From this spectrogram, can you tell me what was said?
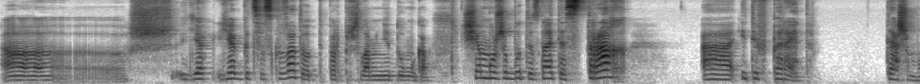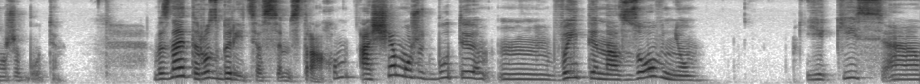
А, як, як би це сказати, от тепер прийшла мені думка. Ще може бути, знаєте, страх а, іти вперед. Теж може бути. Ви знаєте, розберіться з цим страхом. А ще можуть бути вийти назовню якісь е,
